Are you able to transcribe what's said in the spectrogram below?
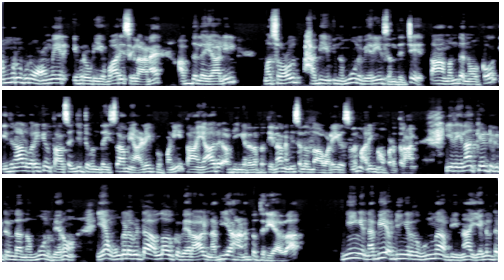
அம்ருபுன் உமேர் இவருடைய வாரிசுகளான அப்துல்லயாலில் மசூத் ஹபீப் இந்த மூணு பேரையும் சந்திச்சு தான் வந்த நோக்கம் இது நாள் வரைக்கும் தான் செஞ்சுட்டு வந்த இஸ்லாமிய அழைப்பு பணி தான் யாரு அப்படிங்கிறத பத்திலாம் நபி ஸல்லல்லாஹு அலைஹி அறிமுகப்படுத்துறாங்க. இதையெல்லாம் கேட்டுக்கிட்டு இருந்த அந்த மூணு பேரும் ஏன் உங்களை விட்டா அல்லாவுக்கு வேற ஆள் நபியாக அனுப்ப தெரியாதா? நீங்க நபி அப்படிங்கிறது உண்மை அப்படின்னா எங்கள்கிட்ட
